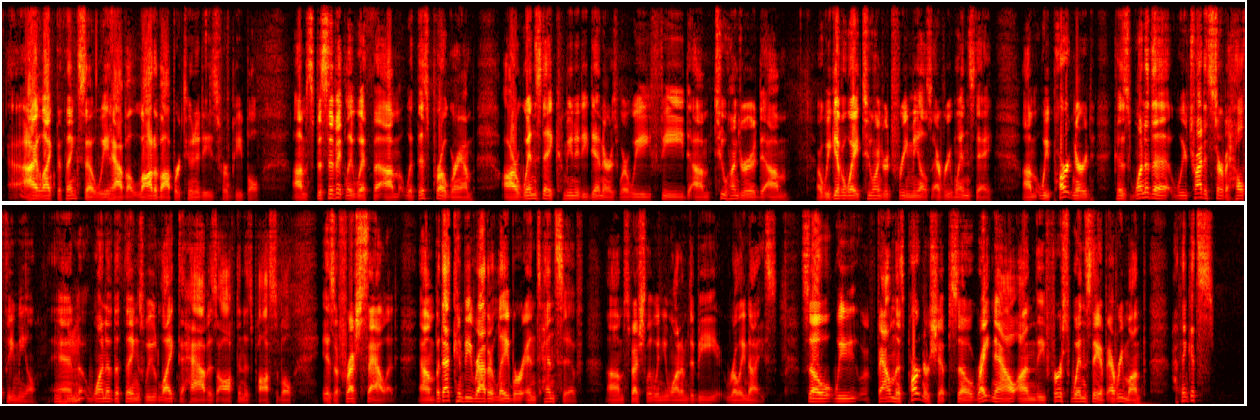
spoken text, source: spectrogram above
I like to think so. We have a lot of opportunities for people, um, specifically with um, with this program. Our Wednesday community dinners, where we feed um, 200, um, or we give away 200 free meals every Wednesday. Um, we partnered because one of the we try to serve a healthy meal, and one of the things we would like to have as often as possible is a fresh salad. Um, but that can be rather labor intensive um, especially when you want them to be really nice. So we found this partnership. So right now, on the first Wednesday of every month, I think it's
